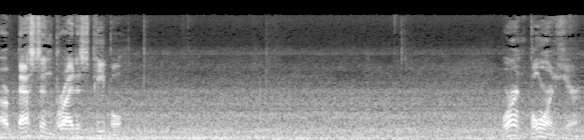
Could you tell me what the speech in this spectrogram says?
our best and brightest people weren't born here.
